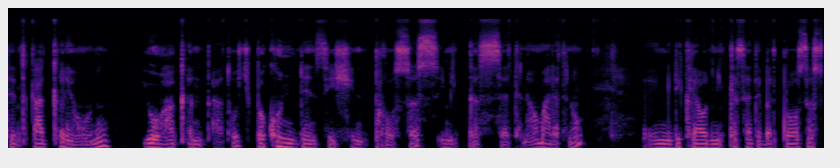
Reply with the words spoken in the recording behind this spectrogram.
ጥቃቅን የሆኑ የውሃ ቅንጣቶች በ condensation process የሚከሰት ነው ማለት ነው። እንግዲህ cloud የሚከሰትበት process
